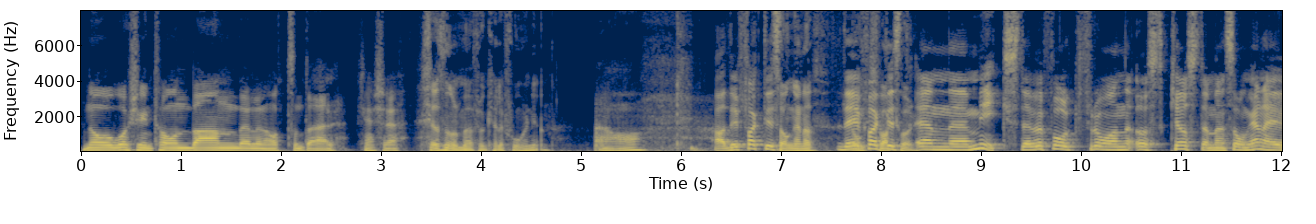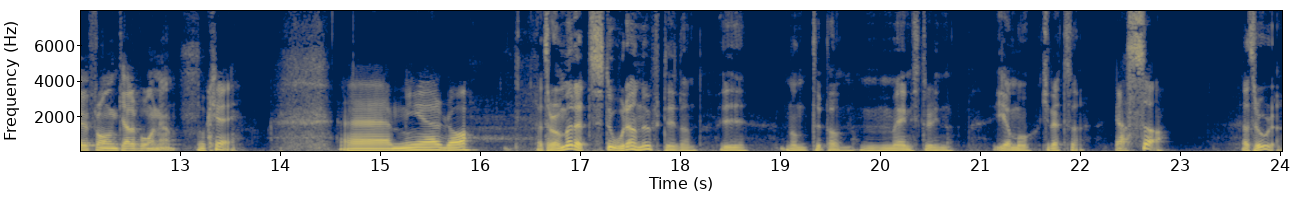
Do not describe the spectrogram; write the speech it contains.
något Washington band eller något sånt där kanske? Känns som de är från Kalifornien. Ja. Ja, det är faktiskt, Sångarna det är faktiskt en eh, mix. Det är väl folk från östkusten men sångarna är ju från Kalifornien. Okej. Eh, mer då? Jag tror de är rätt stora nu för tiden. I någon typ av mainstream emo-kretsar. Jaså? Jag tror det.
